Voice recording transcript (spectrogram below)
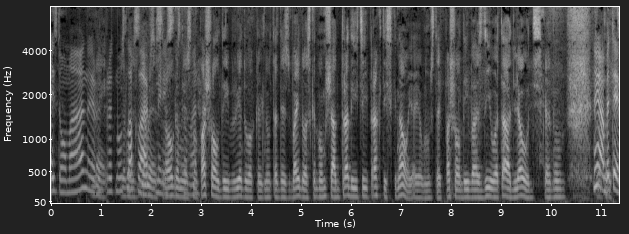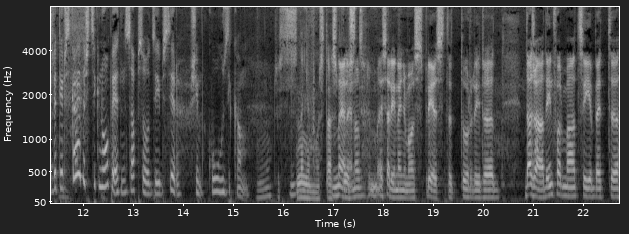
aizdomāna ir Nē, pret mūsu ja labklājības ja ministrs. Raugamies no pašvaldību viedokļa, nu tad es baidos, ka mums šāda tradīcija praktiski nav, ja jau mums te pašvaldībās dzīvo tādi ļaudis, ka, nu. Nu jā, bet, bet ir skaidrs, cik nopietnas apsūdzības ir šim kūzikam. Nu, tas Es neņemos tās nē, nē, nu, es arī neņemos spriest. Tur ir uh, dažāda informācija, bet uh,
